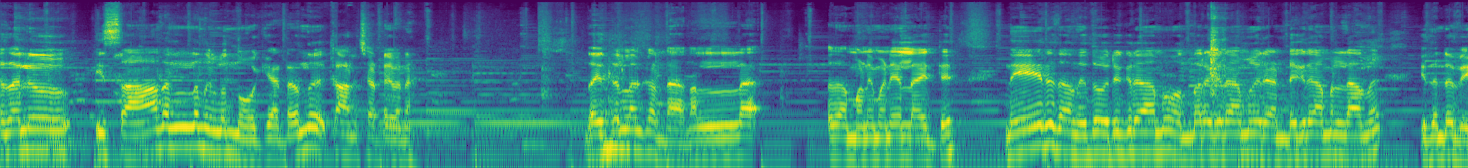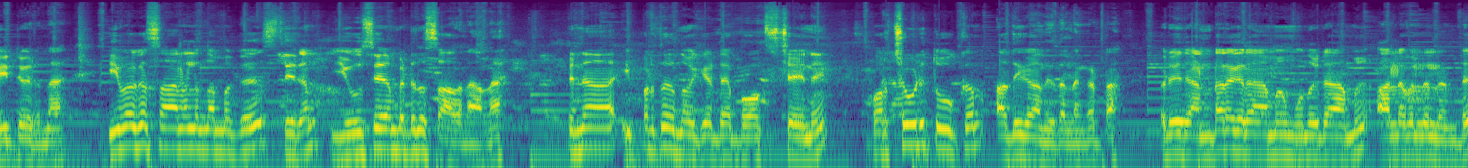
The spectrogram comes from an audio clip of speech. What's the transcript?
ഏതായാലും ഈ സാധനം നിങ്ങൾ നോക്കിയാട്ടെ. ഒന്ന് കാണിച്ചാട്ടെ ഇവനെ. ഇതെല്ലാം കണ്ട നല്ല മണിമണിയെല്ലാം ആയിട്ട്. നേരെ തന്നെ ഇത് ഒരു ഗ്രാം ഒന്നര ഗ്രാം രണ്ട് ഗ്രാമെല്ലാന്ന് ഇതിന്റെ വെയിറ്റ് വരുന്നത് ഈ വക സാധനം നമുക്ക് സ്ഥിരം യൂസ് ചെയ്യാൻ പറ്റുന്ന സാധനമാണ്. പിന്നെ ഇപ്പുറത്ത് നോക്കിയിട്ട് ബോക്സ് ചെയിന് കുറച്ചുകൂടി തൂക്കം അധികമാണ് ഇതെല്ലാം കേട്ടോ. ഒരു രണ്ടര ഗ്രാം മൂന്ന് ഗ്രാം ആ ലെവലിലുണ്ട്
